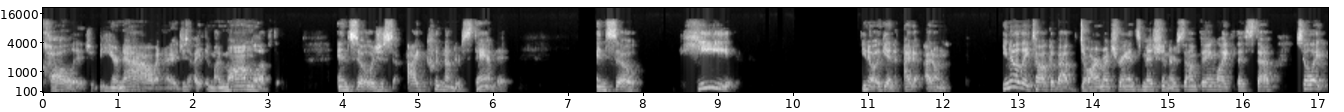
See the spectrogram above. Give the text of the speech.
college and be here now. And I just, I, my mom loved him. And so it was just, I couldn't understand it. And so he, you know, again, I, I don't, you know, they talk about Dharma transmission or something like this stuff. So, like,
